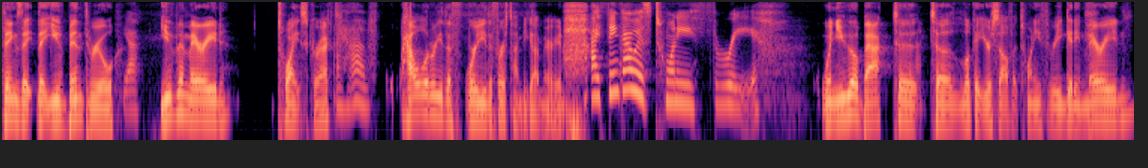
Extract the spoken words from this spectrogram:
things that that you've been through. Yeah, You've been married twice, correct? I have. How old were you the were you the first time you got married? I think I was 23. when you go back to Yeah. to look at yourself at 23 getting married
